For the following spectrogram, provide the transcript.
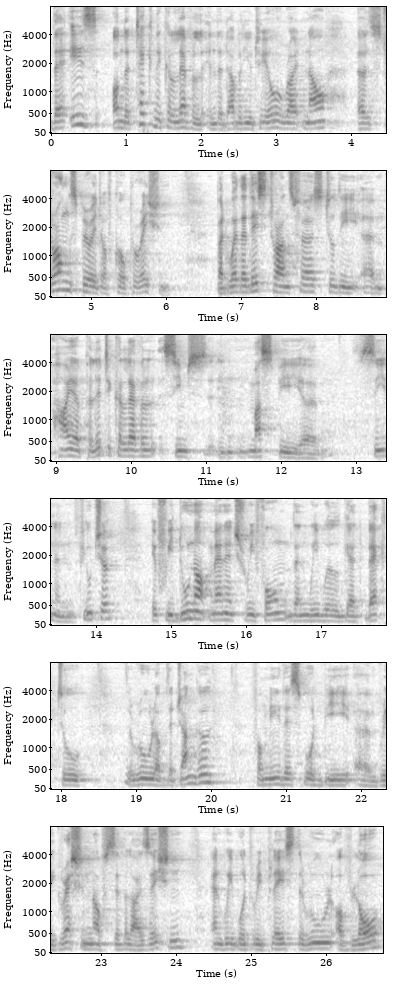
There is, on the technical level in the WTO right now, a strong spirit of cooperation. But whether this transfers to the um, higher political level seems, must be uh, seen in future. If we do not manage reform, then we will get back to the rule of the jungle. For me, this would be a regression of civilization, and we would replace the rule of law.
